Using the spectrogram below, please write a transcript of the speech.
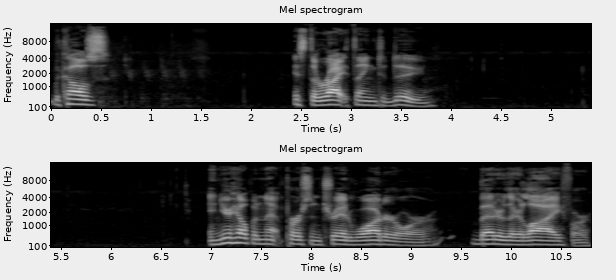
because it's the right thing to do. And you're helping that person tread water or better their life or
